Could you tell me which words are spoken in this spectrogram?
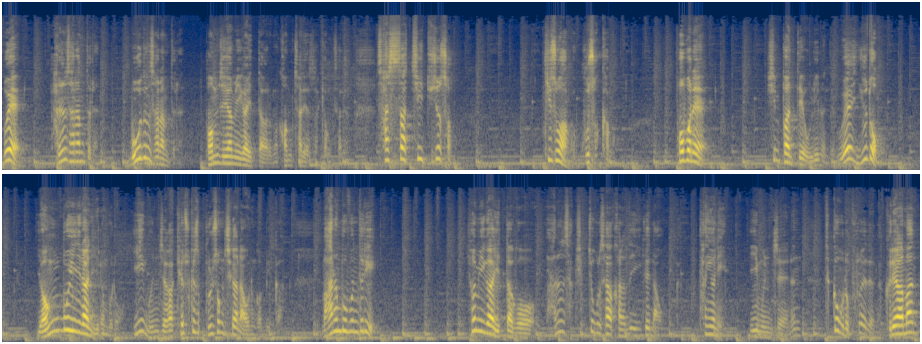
왜 다른 사람들은 모든 사람들은 범죄 혐의가 있다 그러면 검찰에서 경찰에서 샅샅이 뒤져서 기소하고 구속하고 법원에 심판대에 올리는데 왜 유독 영부인이라는 이름으로 이 문제가 계속해서 불송치가 나오는 겁니까? 많은 부분들이 혐의가 있다고 많은 상식적으로 생각하는데 이게 나옵니까? 당연히 이 문제는 특검으로 풀어야 된다. 그래야만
